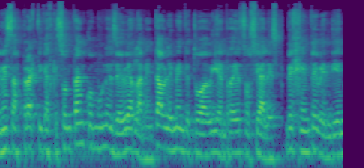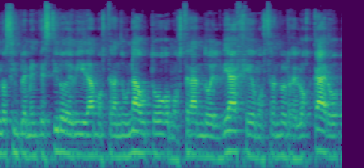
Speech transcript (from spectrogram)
en estas prácticas que son tan comunes de ver lamentablemente todavía en redes sociales, de gente vendiendo simplemente estilo de vida, mostrando un auto o mostrando el viaje o mostrando el reloj caro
